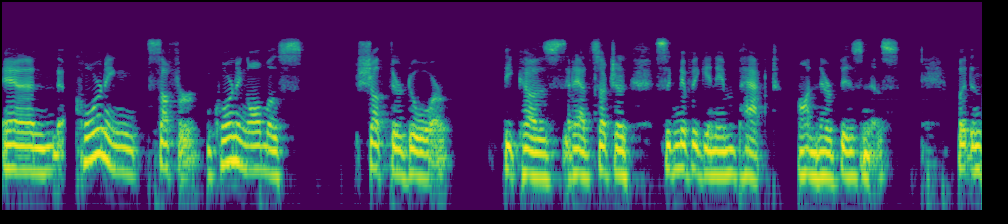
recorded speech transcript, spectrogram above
And Corning suffered. Corning almost shut their door because it had such a significant impact on their business. But in,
